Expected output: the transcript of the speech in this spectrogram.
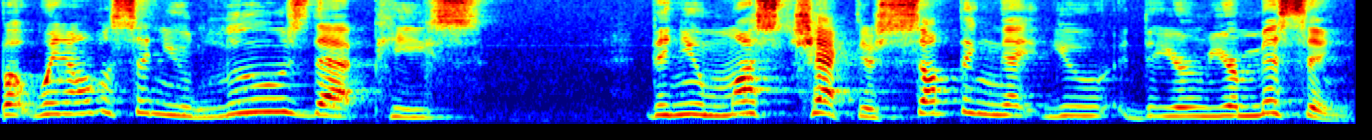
But when all of a sudden you lose that peace, then you must check. There's something that, you, that you're, you're missing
